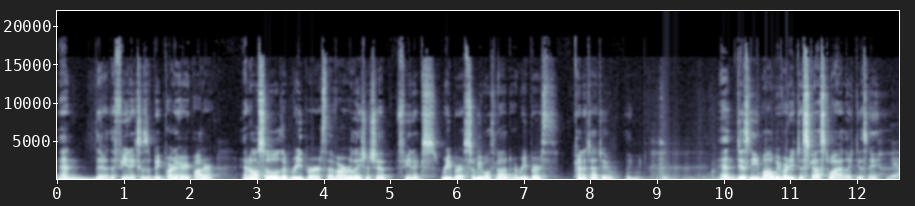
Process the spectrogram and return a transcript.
and the the Phoenix is a big part of Harry Potter, and also the rebirth of our relationship, Phoenix rebirth. So we both got a rebirth kind of tattoo. Like, and Disney, well, we've already discussed why I like Disney, Yeah.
